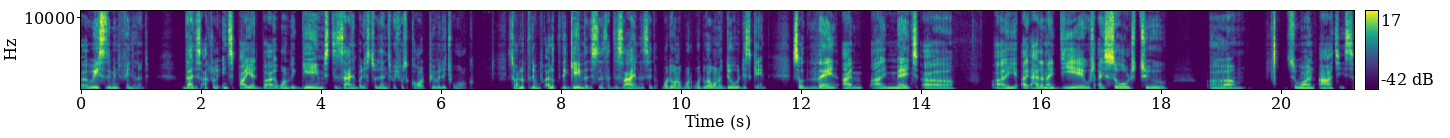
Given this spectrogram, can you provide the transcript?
uh, racism in Finland. That is actually inspired by one of the games designed by the students, which was called Privilege Walk. So I looked at the I looked at the game that the students had designed and said, what do I want what, what do I want to do with this game? So then I I made uh, I I had an idea which I sold to um, to one artist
